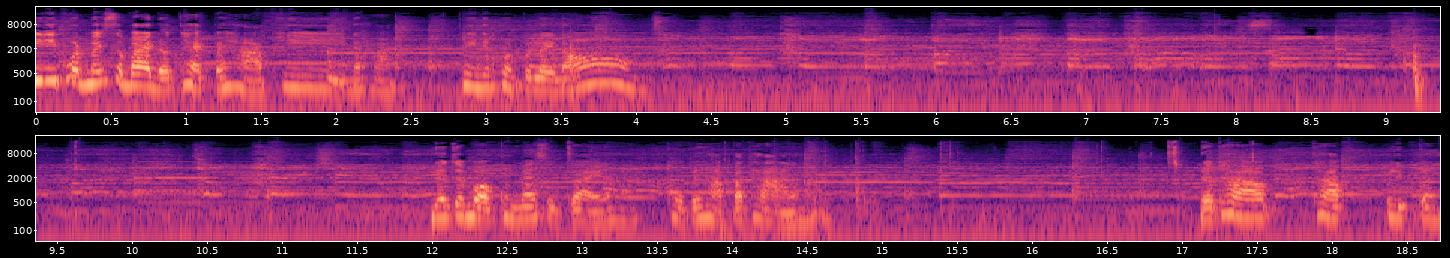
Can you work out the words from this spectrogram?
พี่นิพนธ์ไม่สบายเดี๋ยวแท็กไปหาพี่นะคะ พี่นิพนธ์เป็นไรเนาะเดี๋ยวจะบอกคุณแม่สุดใจนะคะ โทรไปหาประธานะคะ เดี๋ยวทาทาปลิปกัน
